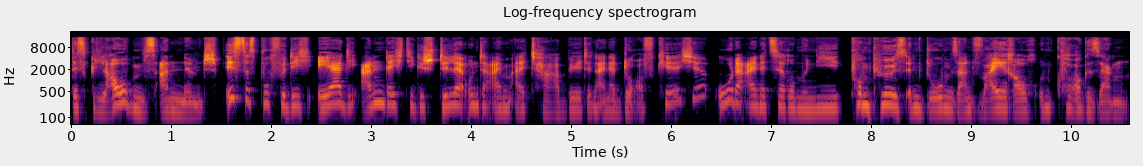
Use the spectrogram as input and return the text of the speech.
des Glaubens annimmt. Ist das Buch für dich eher die andächtige Stille unter einem Altarbild in einer Dorfkirche oder eine Zeremonie pompös im Dom samt Weihrauch und Chorgesang?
